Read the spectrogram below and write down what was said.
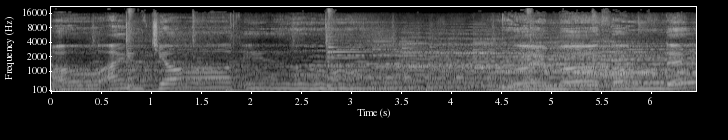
màu anh chót yêu. Người mơ không đến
